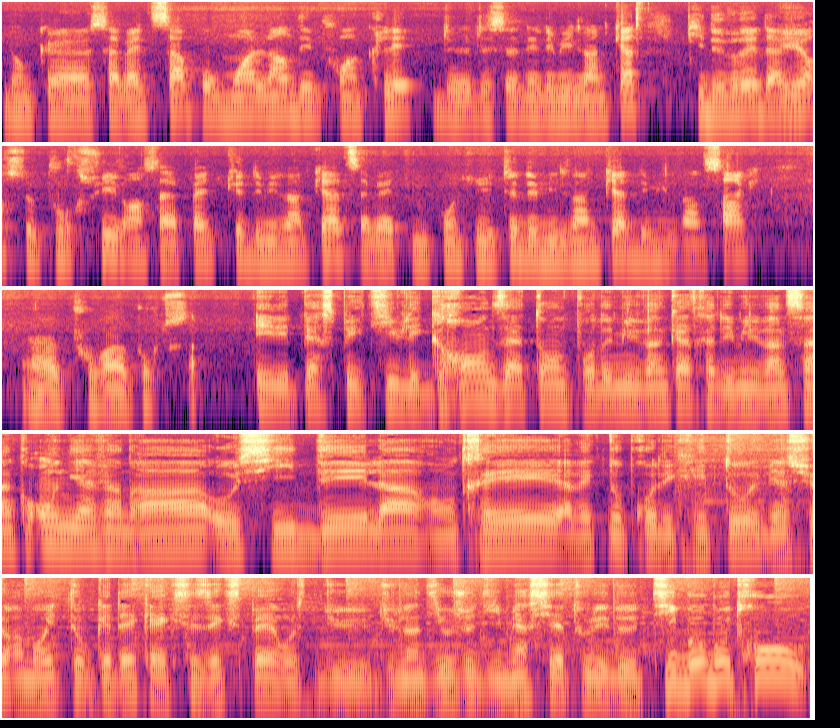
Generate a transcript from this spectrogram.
Donc euh, ça va être ça pour moi l'un des points clés de, de cette année 2024, qui devrait d'ailleurs se poursuivre. Hein. Ça va pas être que 2024, ça va être une continuité 2024-2025 euh, pour, pour tout ça et les perspectives, les grandes attentes pour 2024 et 2025. On y reviendra aussi dès la rentrée avec nos pros des cryptos et bien sûr à Maurice Québec avec ses experts du, du, lundi au jeudi. Merci à tous les deux. Thibaut Boutrou,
